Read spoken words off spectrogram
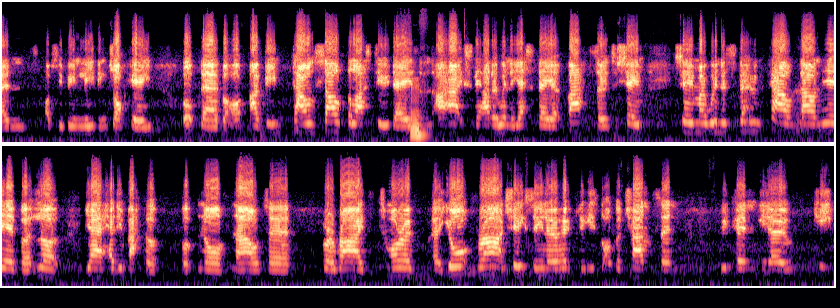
and obviously been leading jockey up there. But I've been down south the last two days, and I actually had a winner yesterday at Bath. So it's a shame shame my winners don't count down here. But look, yeah, heading back up up north now to for a ride tomorrow at York for Archie. So you know, hopefully he's got a good chance, and we can you know keep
